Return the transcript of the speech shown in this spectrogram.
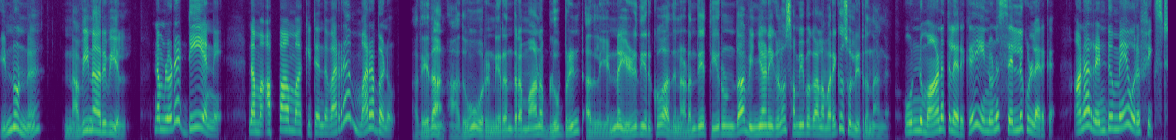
இன்னொன்னு நவீன அறிவியல். நம்மளோட டிஎன்ஏ நம்ம அப்பா அம்மா கிட்ட இருந்து வர்ற மரபணு. அதேதான் அதுவும் ஒரு நிரந்தரமான ப்ளூ பிரிண்ட் அதுல என்ன எழுதியிருக்கோ அது நடந்தே தீரும்னு தான் விஞ்ஞானிகளும் சமீப காலம் வரைக்கும் சொல்லிட்டு இருந்தாங்க. ஒன்னு மானத்துல இருக்கு இன்னொன்னு செல்லுக்குள்ள இருக்கு. ஆனா ரெண்டுமே ஒரு ஃபிக்ஸ்ட்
